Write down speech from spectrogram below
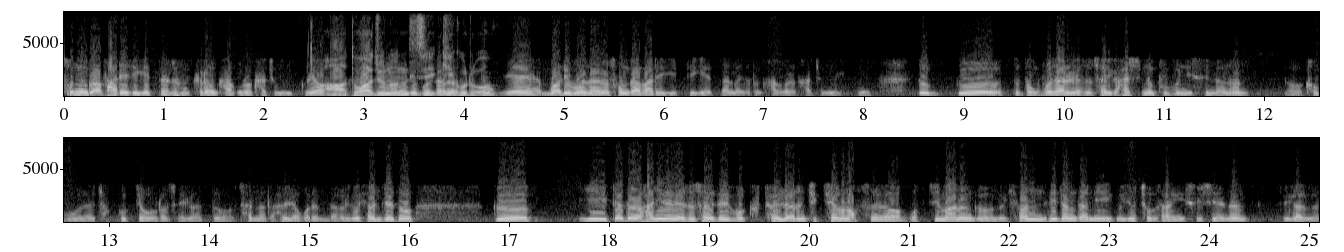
손과 발이 되겠다는 그런 각오를 가지고 있고요. 아, 도와주는 기구로? 예, 머리보다는 손과 발이 되겠다는 그런 각오를 가지고 있고, 또 그, 또 동포사를 위해서 저희가 할 수 있는 부분이 있으면은, 어, 그 부분에 적극적으로 저희가 또 참여를 하려고 합니다. 그리고 현재도 그, 이 페더럴 한인에 대해서 저희들이 뭐그 별다른 직책은 없어요. 없지만은 그 현 회장단이 그 요청사항이 있을 시에는 저희가 그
